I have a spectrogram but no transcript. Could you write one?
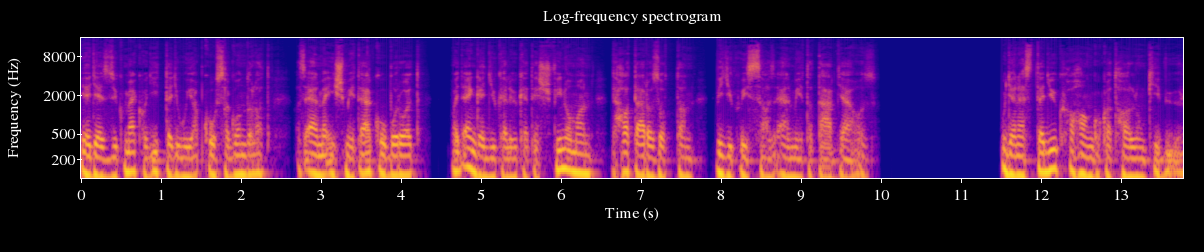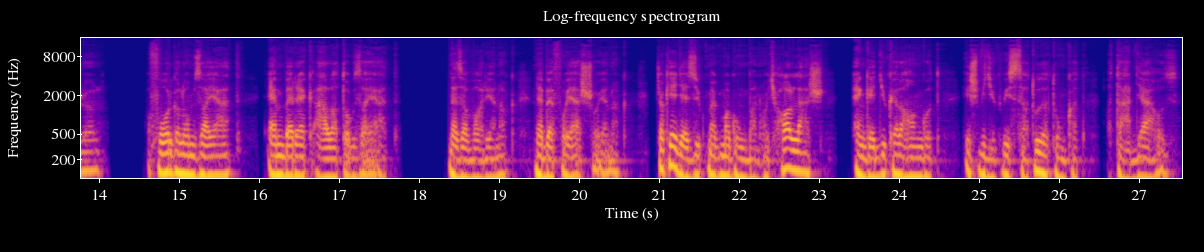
jegyezzük meg, hogy itt egy újabb kósza gondolat, az elme ismét elkóborolt, majd engedjük el őket, és finoman, de határozottan vigyük vissza az elmét a tárgyához. Ugyanezt tegyük, ha hangokat hallunk kívülről. A forgalom zaját, emberek, állatok zaját. Ne zavarjanak, ne befolyásoljanak. Csak jegyezzük meg magunkban, hogy hallás, engedjük el a hangot, és vigyük vissza a tudatunkat a tárgyához.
